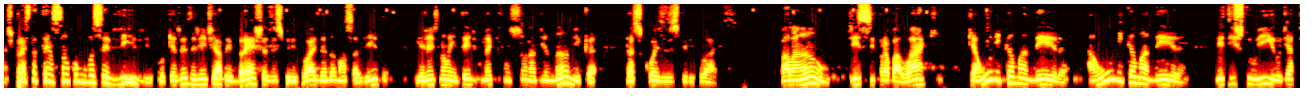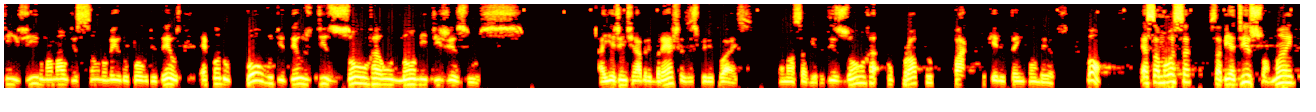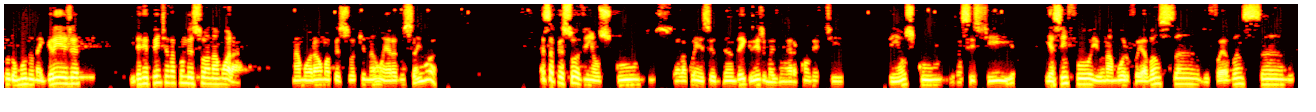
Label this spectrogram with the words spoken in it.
Mas presta atenção como você vive, porque às vezes a gente abre brechas espirituais dentro da nossa vida e a gente não entende como é que funciona a dinâmica das coisas espirituais. Balaão disse para Balaque que a única maneira, a única maneira de destruir ou de atingir uma maldição no meio do povo de Deus é quando o povo de Deus desonra o nome de Jesus. Aí a gente abre brechas espirituais na nossa vida, desonra o próprio pacto que ele tem com Deus. Bom, essa moça sabia disso, a mãe, todo mundo na igreja, e de repente ela começou a namorar. Namorar uma pessoa que não era do Senhor. Essa pessoa vinha aos cultos, ela conhecia dentro da igreja, mas não era convertida. Vinha aos cultos, assistia, e assim foi, o namoro foi avançando, foi avançando,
